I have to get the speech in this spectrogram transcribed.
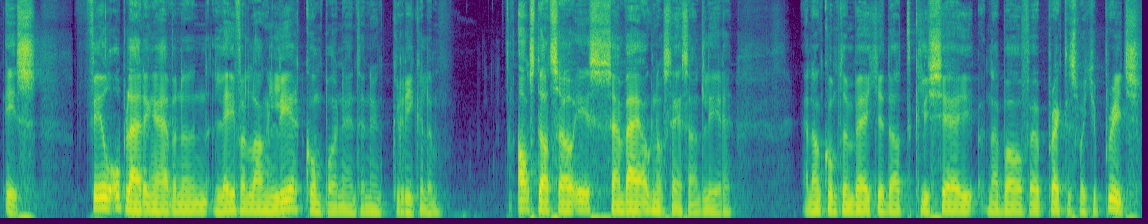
is. Veel opleidingen hebben een leven lang leercomponent in hun curriculum. Als dat zo is, zijn wij ook nog steeds aan het leren. En dan komt een beetje dat cliché naar boven: practice what you preach.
